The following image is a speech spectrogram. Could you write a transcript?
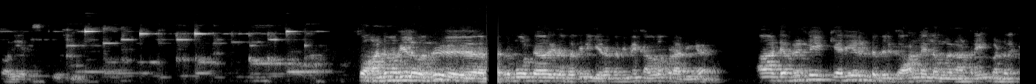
சாரி ஸோ அந்த வகையில வந்து ப்ரமோட்டர் இதை பத்தி நீங்க எதை பத்தியுமே கவலைப்படாதீங்க. டெஃபினெட்லி கெரியர்ன்றது இருக்கு. ஆன்லைன்ல உங்களை நான் ட்ரெயின் பண்றேன்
